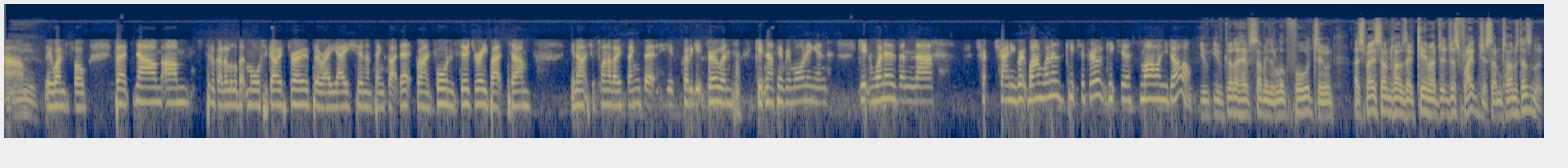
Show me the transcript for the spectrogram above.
Um, They're wonderful. But um, um, sort of got a little bit more to go through, a bit of radiation and things like that going forward and surgery. But um, you know, it's just one of those things that you've got to get through and getting up every morning and getting winners and uh, tra- training Group 1 winners keeps you through it, keeps you a smile on your dial. You, you've got to have something to look forward to. And I suppose sometimes that chemo just flattens you sometimes, doesn't it?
